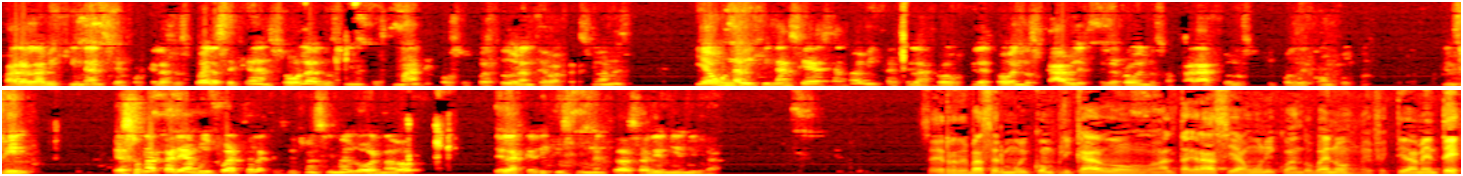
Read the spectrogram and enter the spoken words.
para la vigilancia, porque las escuelas se quedan solas los fines de semana y por supuesto durante vacaciones y aún la vigilancia esa no evita que, la que le roben los cables, que le roben los aparatos, los equipos de cómputo. En fin, es una tarea muy fuerte la que se echó encima el gobernador, de la que difícilmente va a salir bien librado va a ser muy complicado Altagracia aún y cuando, bueno, efectivamente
